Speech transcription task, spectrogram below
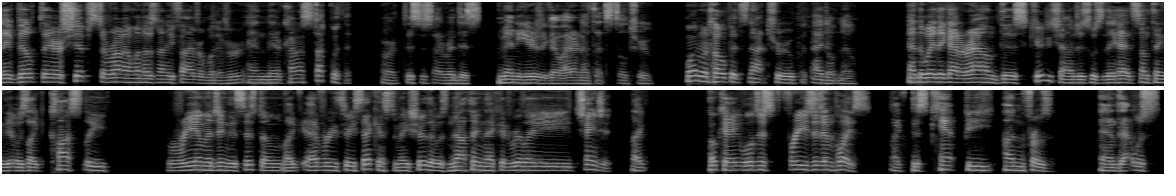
they built their ships to run on Windows 95 or whatever, and they're kind of stuck with it. Or this is I read this many years ago. I don't know if that's still true. One would hope it's not true, but I don't know. And the way they got around the security challenges was they had something that was like constantly re-imaging the system like every three seconds to make sure there was nothing that could really change it. Like okay, we'll just freeze it in place. Like this can't be unfrozen. And that was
